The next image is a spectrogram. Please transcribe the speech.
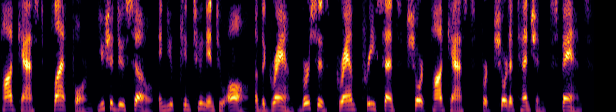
podcast platform, you should do so, and you can tune into all of the Graeme versus Graeme Presents short podcasts for short attention spans.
